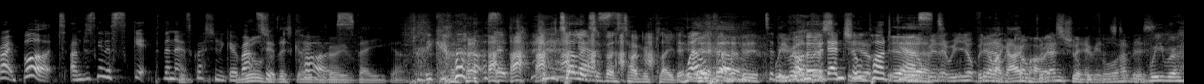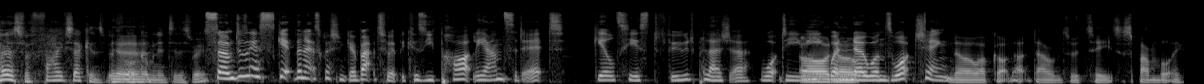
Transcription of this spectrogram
Right, but I'm just going to skip the next question and go the back rules to of it this game are very vague. because Can you tell it's the first time we've played it? welcome to the We've confidential rehearsed- podcast. Yeah. You've not been, you've not been like I'm confidential before, have you? We rehearsed for five seconds before Yeah. coming into this room. So I'm just going to skip the next question, go back to it because you've partly answered it. Guiltiest food pleasure. What do you Oh, eat when no. no one's watching? No, I've got that down to a T. It's a spam butty.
